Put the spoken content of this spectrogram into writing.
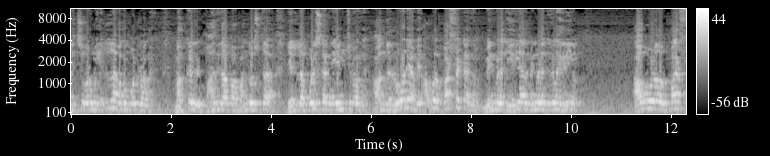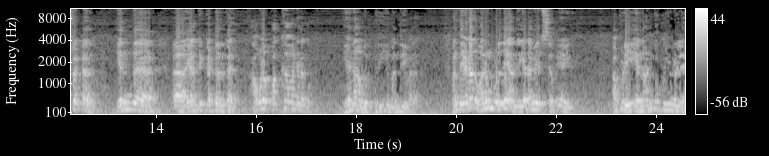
டிச்சு ஓரமும் எல்லா பக்கம் போட்டுருவாங்க. மக்கள் பாதுகாப்பா பந்தோஸ்தா எல்லா போலீஸ்கார் நியமிச்சிருவாங்க. அந்த ரோடே அப்படியே அவ்வளவு பர்ஃபெக்டா இருக்கும். மின் விளக்கு எரியாத மின் விளக்குகள்லாம் எரியும் அவ்வளவு பர்ஃபெக்டா இருக்கும். எந்த எலக்ட்ரிக் கட்டும் இருக்காது. அவ்வளவு பக்காவா நடக்கும். ஏன்னா ஒரு பெரிய மந்திரி வர அந்த இடம் வரும் பொழுதே அந்த இடமே செவ்வையாயிடுது அப்படி என் அன்புக்குரியவர்களே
